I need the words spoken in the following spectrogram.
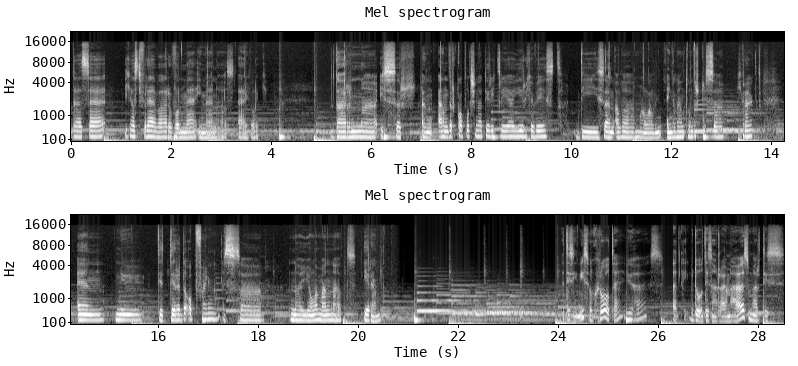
dat zij gastvrij waren voor mij in mijn huis, eigenlijk. Daarna is er een ander koppeltje uit Eritrea hier geweest. Die zijn allemaal al in Engeland ondertussen geraakt. En nu, de derde opvang is uh, een jongeman uit Iran. Het is hier niet zo groot, hè, uw huis? Ik bedoel, het is een ruim huis, maar het is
